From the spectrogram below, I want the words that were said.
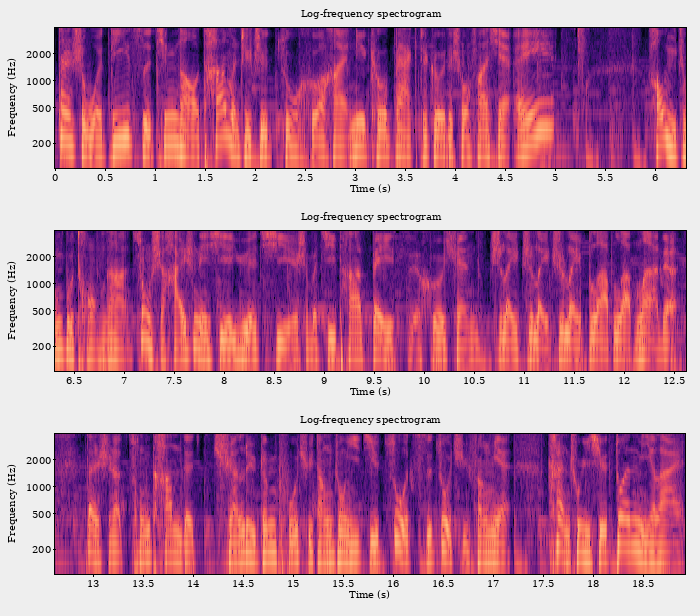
但是我第一次听到他们这支组合哈 Nickelback 的歌的时候，发现，哎。好与众不同啊！纵使还是那些乐器，什么吉他、贝斯、和弦之类之类之类，blah blah blah 的，但是呢，从他们的旋律跟谱曲当中，以及作词作曲方面，看出一些端倪来，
